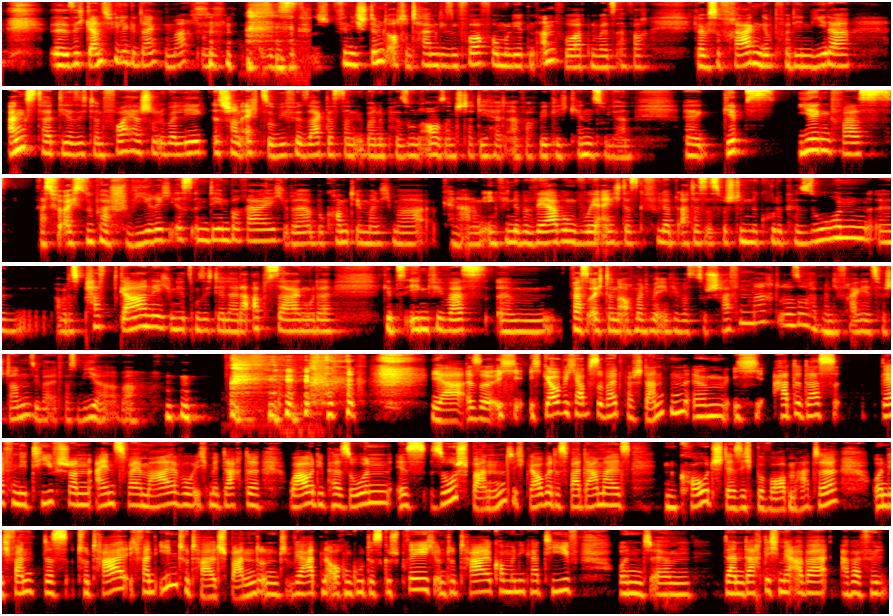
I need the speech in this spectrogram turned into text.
äh, sich ganz viele Gedanken macht. Und also das finde ich stimmt auch total mit diesen vorformulierten Antworten, weil es einfach, glaube ich, so Fragen gibt, vor denen jeder Angst hat, die er sich dann vorher schon überlegt, ist schon echt so. Wie viel sagt das dann über eine Person aus, anstatt die halt einfach wirklich kennenzulernen? Äh, gibt's irgendwas, was für euch super schwierig ist in dem Bereich? Oder bekommt ihr manchmal, keine Ahnung, irgendwie eine Bewerbung, wo ihr eigentlich das Gefühl habt, ach, das ist bestimmt eine coole Person, äh, aber das passt gar nicht und jetzt muss ich dir leider absagen? Oder gibt es irgendwie was, ähm, was euch dann auch manchmal irgendwie was zu schaffen macht oder so? Hat man die Frage jetzt verstanden? Sie war etwas wir, aber. ja, also ich, ich glaube, ich habe es soweit verstanden. Ähm, ich hatte das definitiv schon ein, zwei Mal, wo ich mir dachte, wow, die Person ist so spannend. Ich glaube, das war damals ein Coach, der sich beworben hatte. Und ich fand das total, ich fand ihn total spannend und wir hatten auch ein gutes Gespräch und total kommunikativ. Und ähm, dann dachte ich mir aber, aber für,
